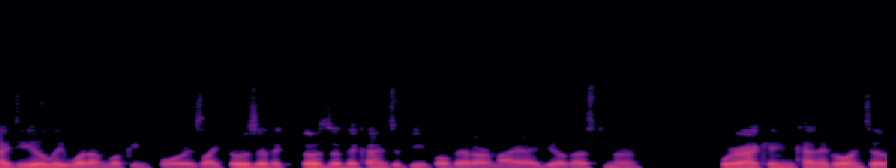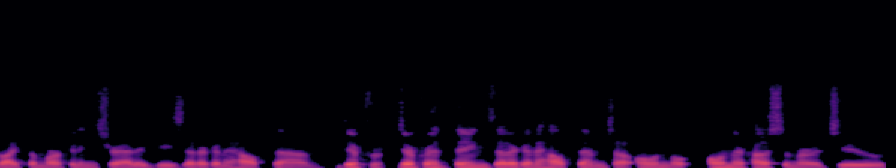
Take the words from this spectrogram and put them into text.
ideally what I'm looking for. Is like those are the those are the kinds of people that are my ideal customer, where I can kind of go into like the marketing strategies that are going to help them different different things that are going to help them to own the, own their customer to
